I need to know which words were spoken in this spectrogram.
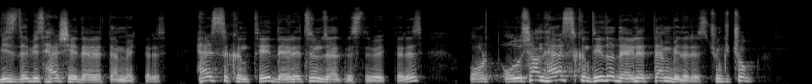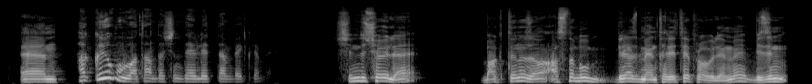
Bizde biz her şeyi devletten bekleriz. Her sıkıntıyı devletin düzeltmesini bekleriz. Oluşan her sıkıntıyı da devletten biliriz. Çünkü çok e, Hakkı yok mu vatandaşın devletten beklemeye? Şimdi şöyle baktığınız zaman aslında bu biraz mentalite problemi. Bizim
